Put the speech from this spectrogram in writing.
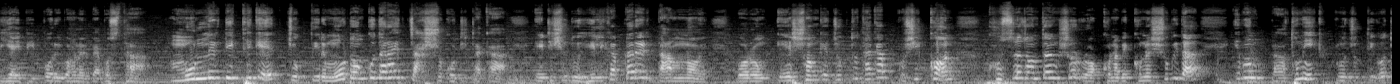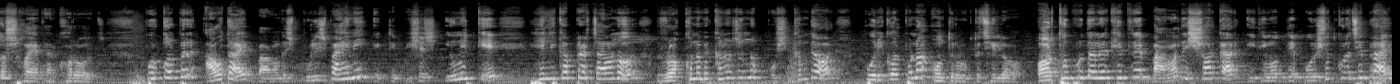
ভিআইপি পরিবহনের ব্যবস্থা। মূল্যের দিক থেকে চুক্তির মোট অঙ্ক দাঁড়ায় চারশো কোটি টাকা। এটি শুধু হেলিকপ্টারের দাম নয়, বরং এর সঙ্গে যুক্ত থাকা প্রশিক্ষণ, খুচরা যন্ত্রাংশ রক্ষণাবেক্ষণের সুবিধা এবং প্রাথমিক প্রযুক্তিগত সহায়তার খরচ। প্রকল্পের আওতায় বাংলাদেশ পুলিশ বাহিনী একটি বিশেষ ইউনিটকে হেলিকপ্টার চালানোর রক্ষণাবেক্ষণের জন্য প্রশিক্ষণ দেওয়ার পরিকল্পনা অন্তর্ভুক্ত ছিল। অর্থ প্রদানের ক্ষেত্রে বাংলাদেশ সরকার ইতিমধ্যে পরিশোধ করেছে প্রায়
